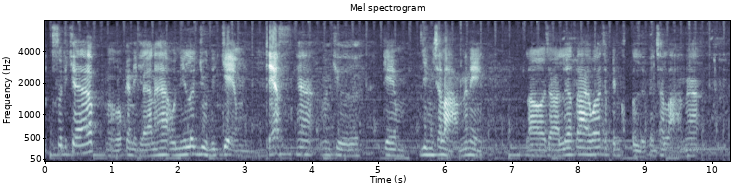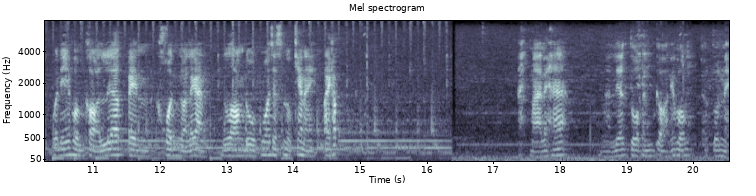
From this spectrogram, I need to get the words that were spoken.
สวัสดีครับมาพบกันอีกแล้วนะฮะ วันนี้เราอยู่ในเกม Death นะฮะ มันคือเกมยิงฉลามนั่นเอง เราจะเลือกได้ว่าจะเป็นคนหรือเป็นฉลามนะฮะ วันนี้ผมขอเลือกเป็นคนก่อนแล้วกัน ลองดูว่าจะสนุกแค่ไหน ไปครับ มาเลยฮะ มาเลือกตัวกันก่อนครับผมเอาตัวไหน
